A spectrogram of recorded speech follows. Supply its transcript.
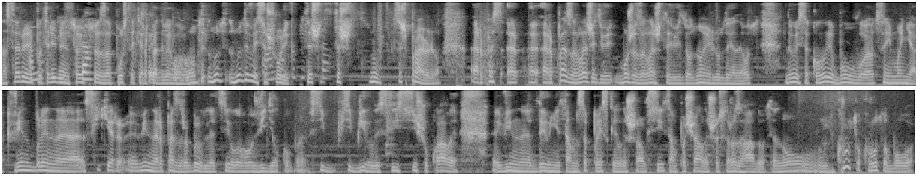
На сервері А ну, потрібен той, хто запустить РП двигун. Ну, ну, ну дивися, А ну, Шурік, це ж, це ж, ну, це ж правильно. РП, с- Р- е, РП залежить, від- може залежати від одної людини. От дивися, коли був цей маньяк, він, блін, е, скільки він РП зробив для цілого відділку. блін. Всі, всі бігли, всі, всі шукали. Він е, дивні там записки лишав, всі там почали щось розгадувати. Ну, круто, круто було.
